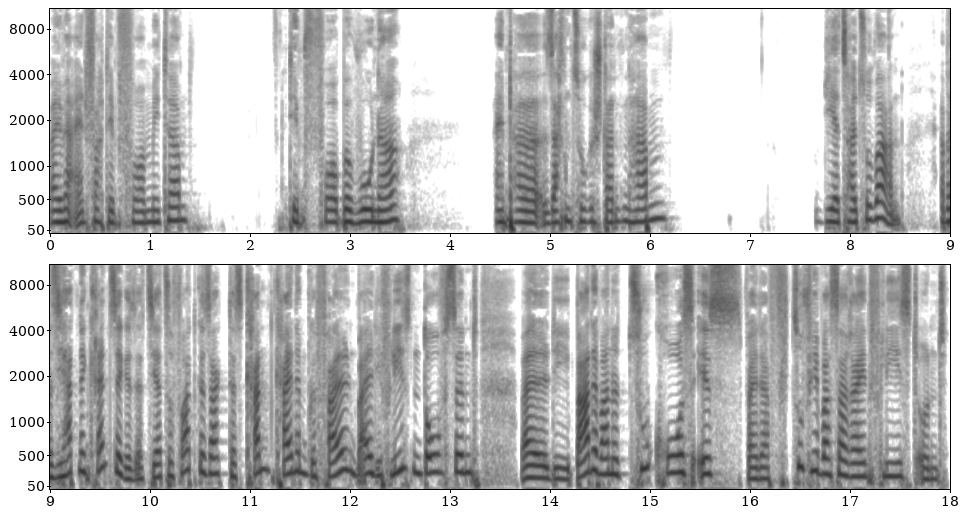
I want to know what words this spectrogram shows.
weil wir einfach dem Vormieter, dem Vorbewohner ein paar Sachen zugestanden haben, die jetzt halt so waren. Aber sie hat eine Grenze gesetzt. Sie hat sofort gesagt, das kann keinem gefallen, weil die Fliesen doof sind, weil die Badewanne zu groß ist, weil da zu viel Wasser reinfließt und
